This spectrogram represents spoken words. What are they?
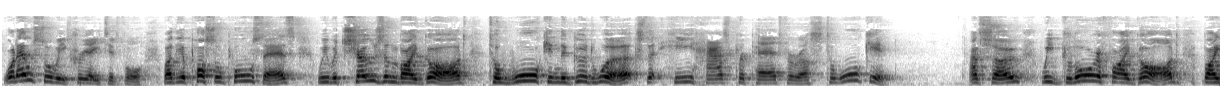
What else were we created for? Well, the Apostle Paul says we were chosen by God to walk in the good works that He has prepared for us to walk in. And so we glorify God by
